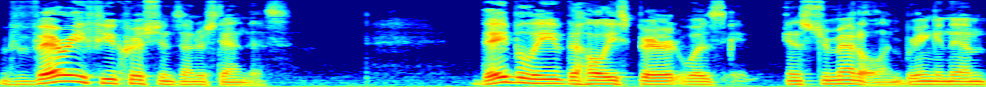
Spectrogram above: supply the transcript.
very few Christians understand this. They believe the Holy Spirit was instrumental in bringing them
